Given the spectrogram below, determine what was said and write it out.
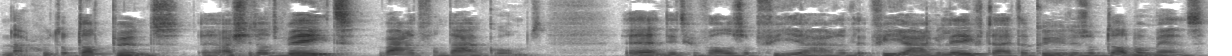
nou goed, op dat punt, uh, als je dat weet waar het vandaan komt, in dit geval is op vierjarige, vierjarige leeftijd, dan kun je dus op dat moment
